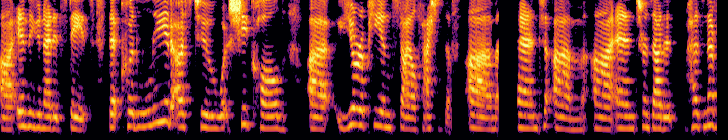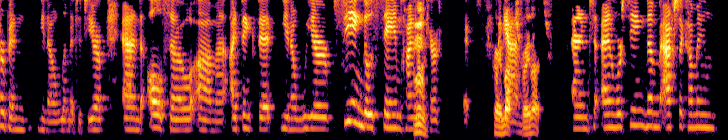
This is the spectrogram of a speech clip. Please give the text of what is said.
uh, in the United States that could lead us to what she called uh, European style fascism. Um, and um, uh, and turns out it has never been you know limited to Europe. And also, um, I think that you know we are seeing those same kind mm. of characteristics very again. much, very much and and we're seeing them actually coming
